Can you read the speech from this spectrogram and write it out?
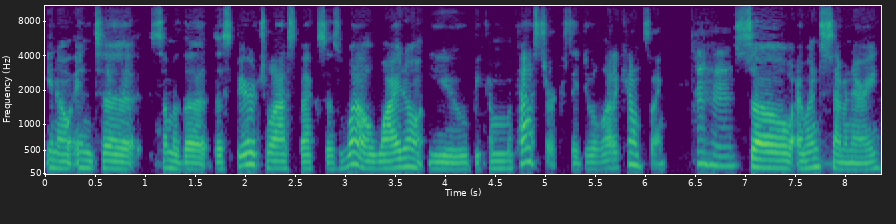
you know, into some of the the spiritual aspects as well, why don't you become a pastor? Because they do a lot of counseling." Mhm. So I went to seminary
